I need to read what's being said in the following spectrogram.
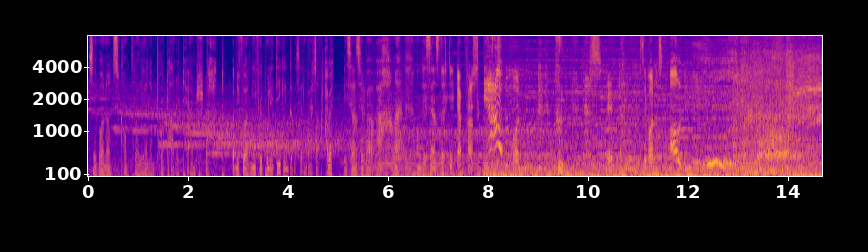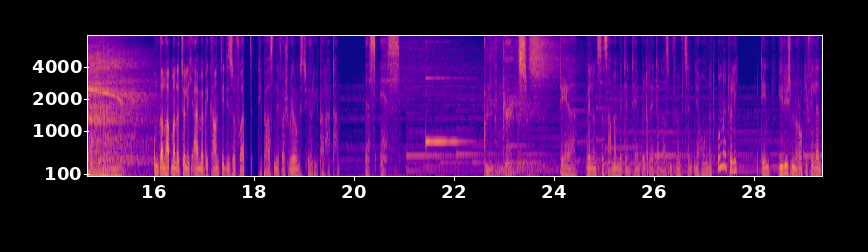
Sie wollen uns kontrollieren im totalitären Staat. Ich habe mich vorher nie für Politik interessiert, aber ich sage, aber wir sind uns überwachen und wir sind uns durch die Äpfel und das, sie wollen uns alle. Und dann hat man natürlich einmal Bekannte, die sofort die passende Verschwörungstheorie parat haben. Das ist. Der will uns zusammen mit den Tempelrätern aus dem 15. Jahrhundert und natürlich den jüdischen Rockefellern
